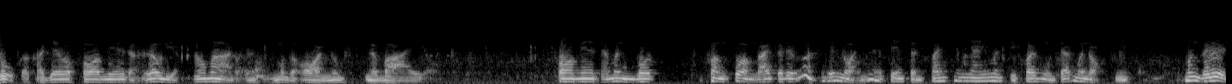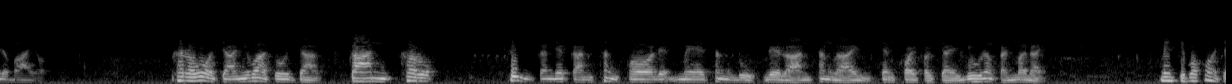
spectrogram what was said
ลูกก็เข้าใจว่าพ่อแม่แต่เราเลี้ยงเข้ามาดอกจังสิมันก็อ่อนนุ่มระบายออกพ่อแม่ถ้ามันบด ฟังความร้ายก็ได้เล็กหน่อยมันเป็นสันไปยังไงมันสิค่อยหูจักมันดอกนี่มันก็เลยระบายออกคารวะจานี้ว่าตัวจากการคารพซึ่งกันและกันทั้งพอและแม่ทั้งลูกและหลานทั้งหลายนี่จังคอยเข้าใจอยู่น้ำกันมาได้แม่นที่พ่อเข้าใจ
